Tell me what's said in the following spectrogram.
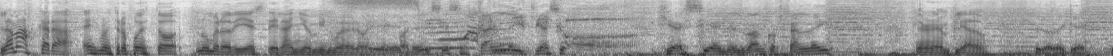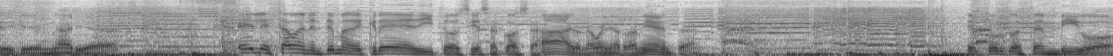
La Máscara es nuestro puesto número 10 del año Eh, 1994. le decías Stanley qué, hace- qué hacía en el banco Stanley, Era un empleado. pero de qué, que, que en área. Él estaba en el tema de créditos y esa cosa. Ah, era una buena herramienta. El turco está en vivo,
